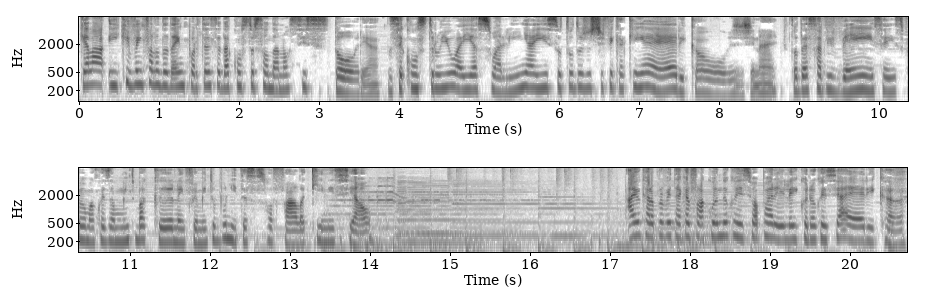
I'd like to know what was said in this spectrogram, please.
que ela e que vem falando da importância da construção da nossa história. Você construiu aí a sua linha, e isso tudo justifica quem é Érica hoje, né? Toda essa vivência, isso foi uma coisa muito bacana e foi muito bonita essa sua fala aqui inicial. Aí eu quero aproveitar e quero falar quando eu conheci o aparelho e quando eu conheci a Érica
